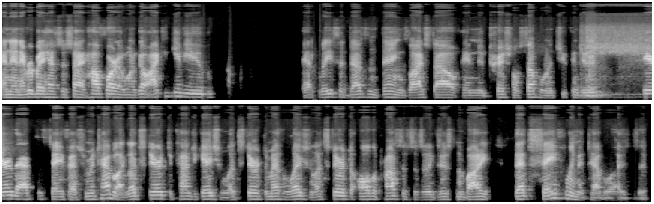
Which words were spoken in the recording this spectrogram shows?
and then everybody has to decide how far do I want to go. I could give you at least a dozen things, lifestyle and nutritional supplements you can do mm-hmm. steer that to safe estrogen metabolite. Let's steer it to conjugation. Let's steer it to methylation. Let's steer it to all the processes that exist in the body that safely metabolizes it.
